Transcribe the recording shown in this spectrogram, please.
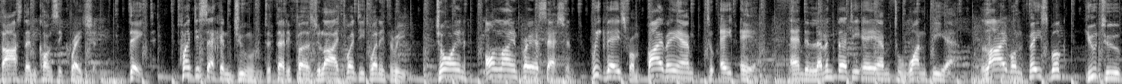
Fast and Consecration. Date 22nd June to 31st July 2023. Join online prayer session weekdays from 5 a.m. to 8 a.m. and 11:30 a.m. to 1 p.m. Live on Facebook, YouTube,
